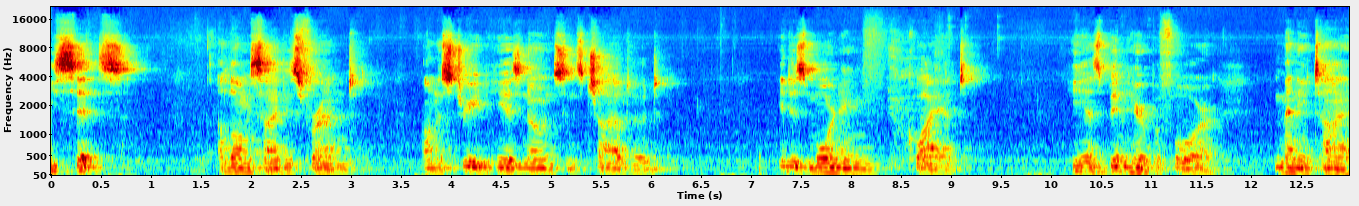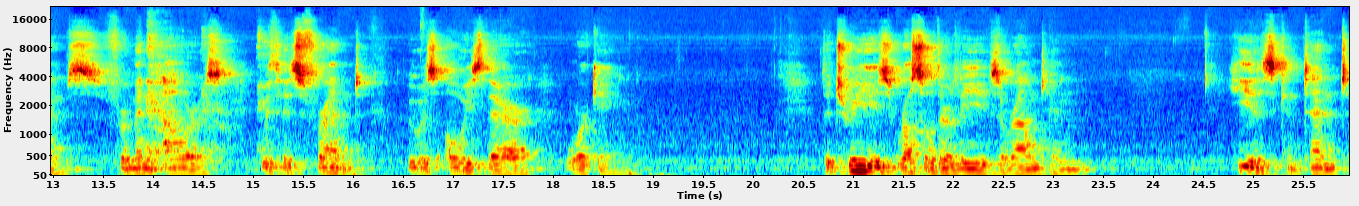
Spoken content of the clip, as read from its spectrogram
He sits alongside his friend on a street he has known since childhood. It is morning, quiet. He has been here before, many times, for many hours, with his friend who is always there working. The trees rustle their leaves around him. He is content,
